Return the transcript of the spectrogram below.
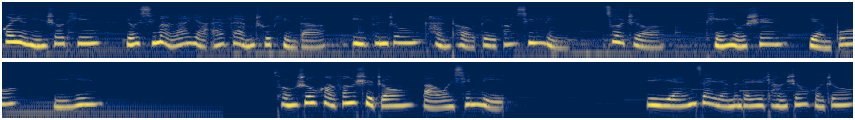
欢迎您收听由喜马拉雅 FM 出品的《一分钟看透对方心理》，作者田由深，演播余音。从说话方式中把握心理。语言在人们的日常生活中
